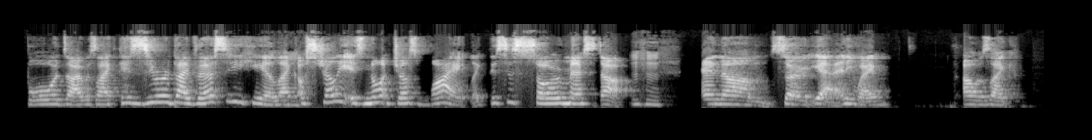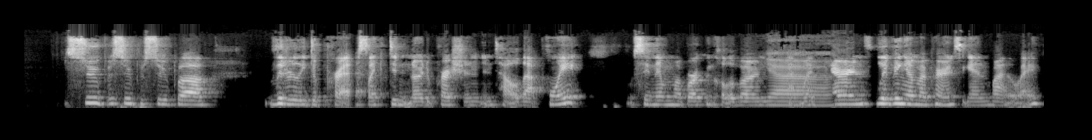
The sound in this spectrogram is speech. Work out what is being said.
boards, I was like, there's zero diversity here. Like, Mhm. Australia is not just white. Like, this is so messed up. Mhm. And um, so yeah. Anyway, I was like, super, super, super, literally depressed. Like, didn't know depression until that point. Was sitting there with my broken collarbone Yeah. my parents, living at my parents again, by the way.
